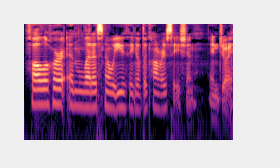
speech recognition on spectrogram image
Follow her and let us know what you think of the conversation. Enjoy.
